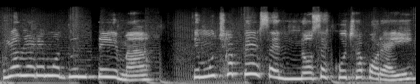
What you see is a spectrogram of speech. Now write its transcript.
Hoy hablaremos de un tema que muchas veces no se escucha por ahí.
